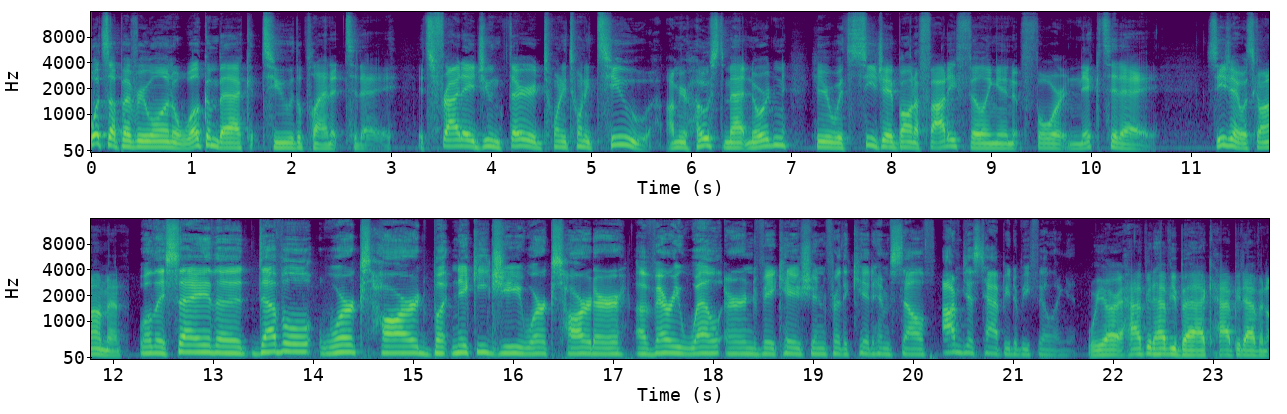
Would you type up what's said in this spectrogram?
What's up, everyone? Welcome back to The Planet Today. It's Friday, June 3rd, 2022. I'm your host, Matt Norden, here with CJ Bonifati filling in for Nick today. CJ, what's going on, man? Well, they say the devil works hard, but Nikki G works harder. A very well earned vacation for the kid himself. I'm just happy to be filling it. We are happy to have you back. Happy to have an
